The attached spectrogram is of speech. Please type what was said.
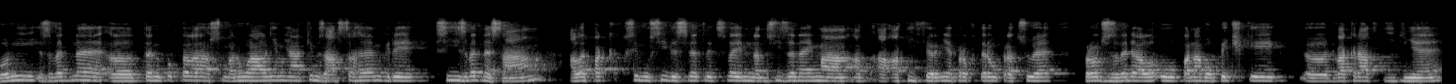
On ji zvedne e, ten popelář manuálním nějakým zásahem, kdy si ji zvedne sám, ale pak si musí vysvětlit svým nadřízeným a, a, a té firmě, pro kterou pracuje, proč zvedal u pana Vopičky e, dvakrát týdně,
